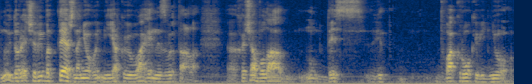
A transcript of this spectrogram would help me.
Ну і до речі, риба теж на нього ніякої уваги не звертала. Е, Хоча була ну, десь від два кроки від нього.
